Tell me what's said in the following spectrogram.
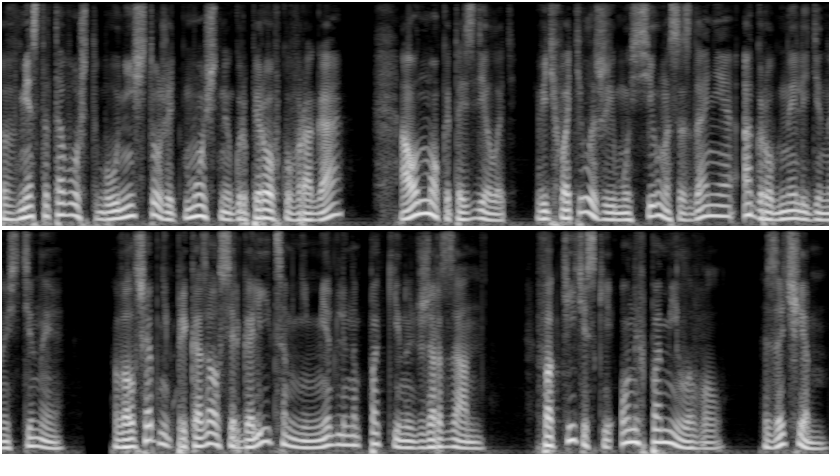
Вместо того, чтобы уничтожить мощную группировку врага, а он мог это сделать, ведь хватило же ему сил на создание огромной ледяной стены. Волшебник приказал сергалийцам немедленно покинуть Жарзан. Фактически он их помиловал. Зачем?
